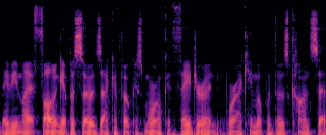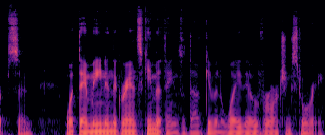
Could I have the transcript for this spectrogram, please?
Maybe in my following episodes, I can focus more on Cathedra and where I came up with those concepts and what they mean in the grand scheme of things without giving away the overarching story.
